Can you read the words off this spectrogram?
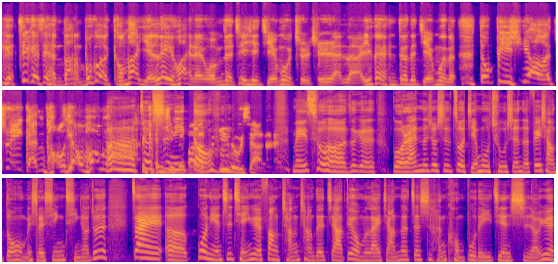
个这个是很棒，不过恐怕也累坏了我们的这些节目主持人了，因为很多的节目呢都必须要追赶跑跳碰啊，就是你懂记录下来。没错，这个果然呢就是做节目出身的，非常懂我们的心情啊。就是在呃过年之前，因为放长长的假，对我们来讲那真是很恐怖的一件事啊。因为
